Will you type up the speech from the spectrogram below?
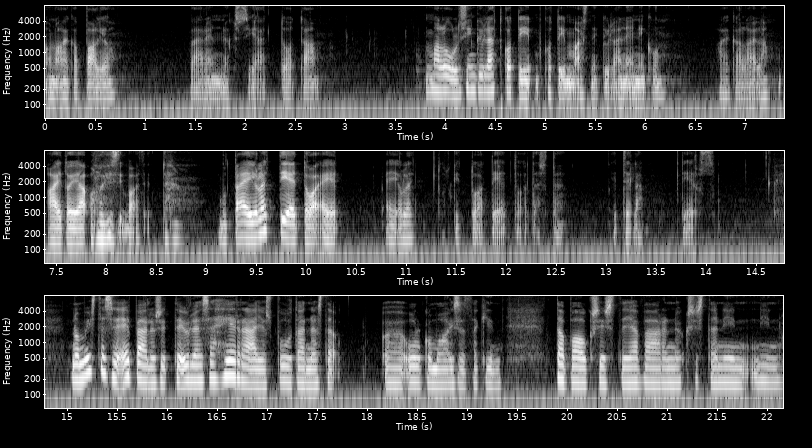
on aika paljon väärennöksiä. Että tuota, mä luulisin kyllä, että koti, kotimaiset, niin kyllä ne niin kuin aika lailla aitoja olisivat, että mutta ei ole tietoa, ei, ei ole tutkittua tietoa tästä itsellä tiedossa. No mistä se epäily sitten yleensä herää, jos puhutaan näistä ö, ulkomaisistakin tapauksista ja väärännöksistä, niin, niin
